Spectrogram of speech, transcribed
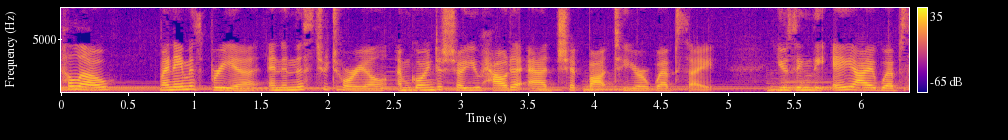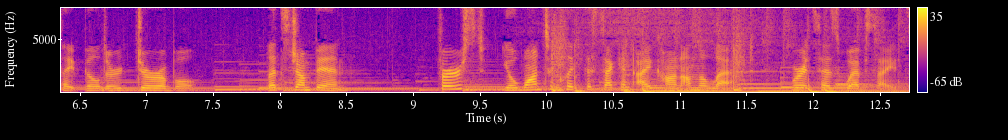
Hello, my name is Bria, and in this tutorial, I'm going to show you how to add ChipBot to your website using the AI website builder Durable. Let's jump in. First, you'll want to click the second icon on the left, where it says Websites.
